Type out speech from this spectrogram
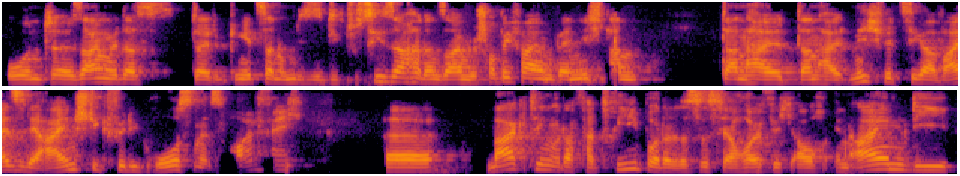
Und äh, sagen wir das, da geht es dann um diese D2C-Sache, dann sagen wir Shopify und wenn nicht, dann, dann halt, dann halt nicht. Witzigerweise, der Einstieg für die Großen ist häufig äh, Marketing oder Vertrieb oder das ist ja häufig auch in einem, die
